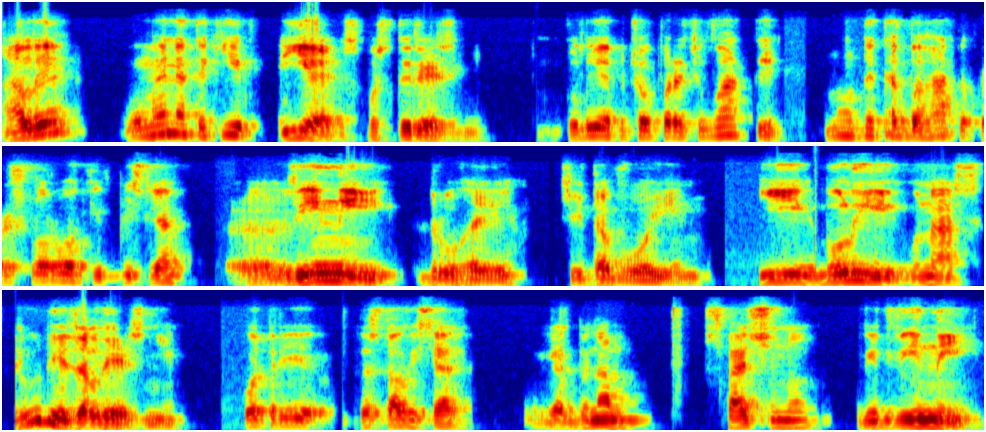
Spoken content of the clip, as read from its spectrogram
Але у мене такі є спостереження. Коли я почав працювати, ну не так багато пройшло років після е, війни Другої світової. І були у нас люди залежні, котрі досталися якби нам спадщину від війни.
